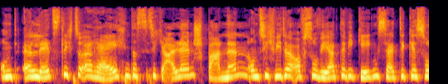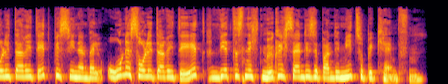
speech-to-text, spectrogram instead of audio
und äh, letztlich zu erreichen, dass sich alle entspannen und sich wieder auf so Werte wie gegenseitige Solidarität besinnen, weil ohne Solidarität wird es nicht möglich sein, diese Pandemie zu bekämpfen.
